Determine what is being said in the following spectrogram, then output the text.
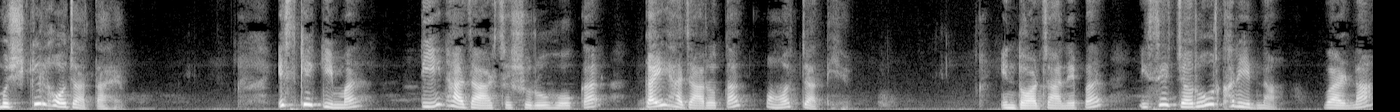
मुश्किल हो जाता है। इसकी कीमत तीन हज़ार से शुरू होकर कई हज़ारों तक पहुँच जाती है। इंदौर जाने पर इसे ज़रूर खरीदना, वरना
